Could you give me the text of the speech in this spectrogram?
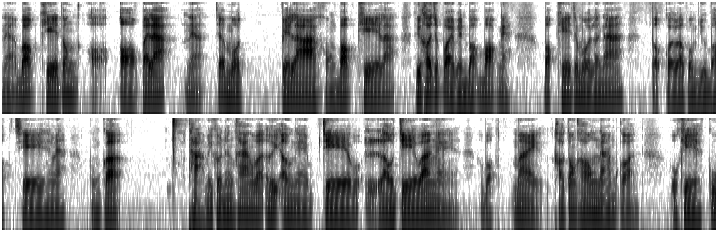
นะบล็อก K ต้องออกออกไปแล้วเนี่ยจะหมดเวลาของบล็อก K แล้วคือเขาจะปล่อยเป็นบล็อกบล็อกเนี่ยบล็อก K จะหมดแล้วนะปรากฏว่าผมอยู่บล็อก J ใช่ไหมผมก็ถามมีคนข้างๆว่าเอ้ยเอาไง J เรา J ว่าไงเขาบอกไม่เขาต้องเข้าห้องน้ำก่อน โอเค กู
